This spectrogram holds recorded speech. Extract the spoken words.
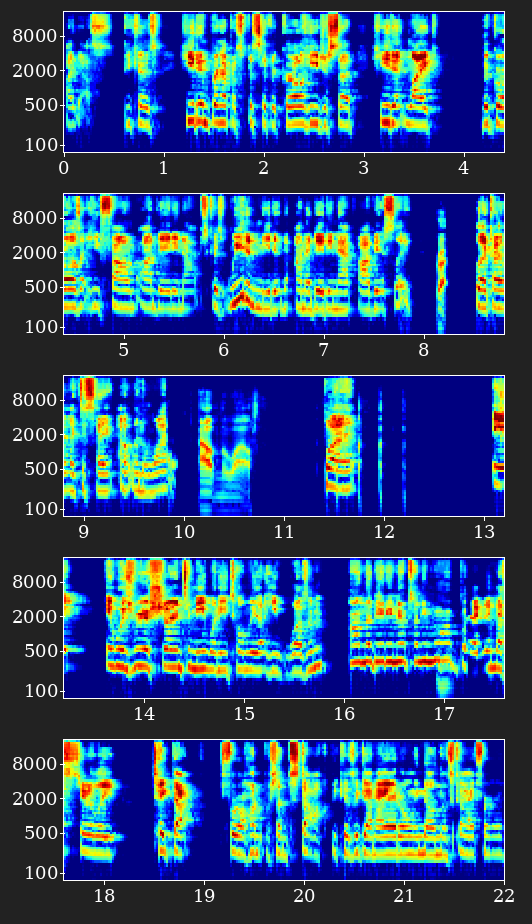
I guess, because he didn't bring up a specific girl. He just said he didn't like the girls that he found on dating apps because we didn't meet it on a dating app, obviously. Right. Like I like to say, out in the wild Out in the wild. but it it was reassuring to me when he told me that he wasn't on the dating apps anymore mm-hmm. but i didn't necessarily take that for 100% stock because again i had only known this guy for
